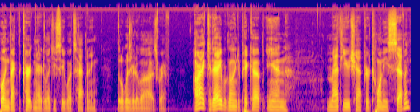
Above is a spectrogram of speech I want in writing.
pulling back the curtain there to let you see what's happening. Little Wizard of Oz ref. All right, today we're going to pick up in Matthew chapter 27,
